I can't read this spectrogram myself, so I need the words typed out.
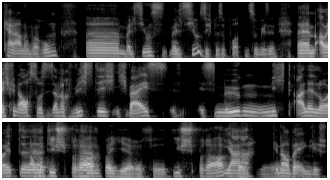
Keine Ahnung warum, ähm, weil, sie uns, weil sie uns nicht mehr supporten, so gesehen. Ähm, aber ich finde auch so, es ist einfach wichtig. Ich weiß, es mögen nicht alle Leute. Aber die Sprachbarriere, Phil, die Sprachbarriere. Ja, genau bei Englisch.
